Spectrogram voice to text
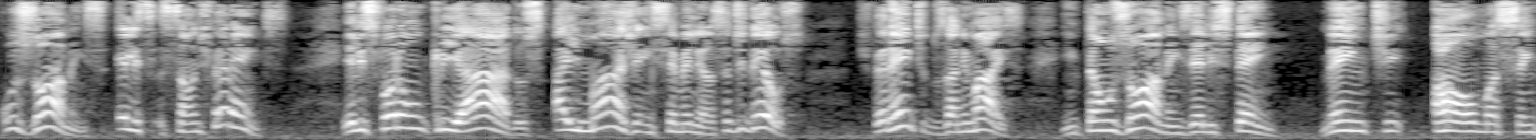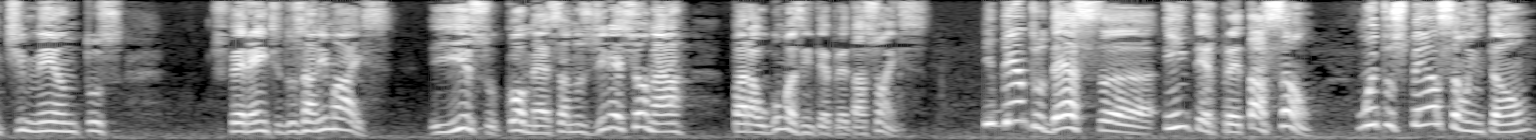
os homens, eles são diferentes. Eles foram criados à imagem e semelhança de Deus, diferente dos animais. Então os homens, eles têm mente, alma, sentimentos, diferente dos animais. E isso começa a nos direcionar para algumas interpretações. E dentro dessa interpretação, muitos pensam então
